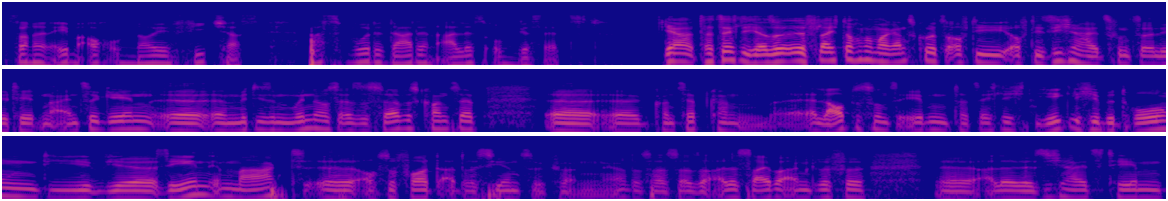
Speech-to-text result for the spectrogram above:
sondern eben auch um neue Features. Was wurde da denn alles umgesetzt? Ja, tatsächlich. Also äh, vielleicht doch nochmal ganz kurz auf die, auf die Sicherheitsfunktionalitäten einzugehen. Äh, äh, mit diesem Windows as a Service Konzept, äh, äh, Konzept kann, erlaubt es uns eben tatsächlich jegliche Bedrohungen, die wir sehen im Markt, auch sofort adressieren zu können. Ja? Das heißt also alle Cyberangriffe, alle Sicherheitsthemen,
